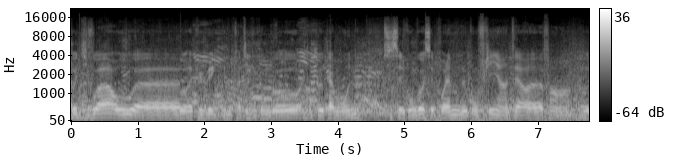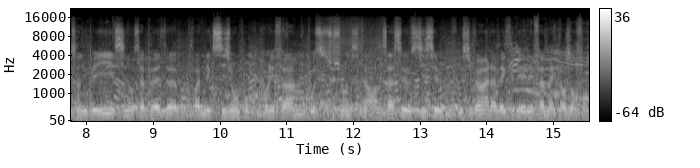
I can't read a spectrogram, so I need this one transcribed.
Côte d'Ivoire ou euh, République démocratique du Congo, un peu Cameroun. Si c'est le Congo, c'est problème de conflit inter, euh, enfin, au sein du pays. Sinon, ça peut être euh, problème d'excision pour, pour, les femmes, prostitution, etc. Ça, c'est aussi, aussi pas mal avec les, femmes avec leurs enfants.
